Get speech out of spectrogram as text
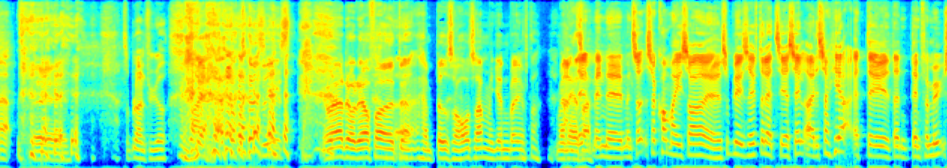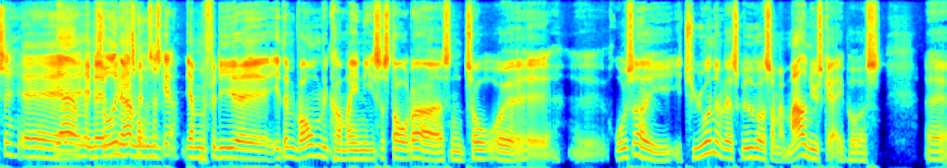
Ja. øh, så blev han fyret. Det var, det var derfor, at øh, han bed så hårdt sammen igen bagefter. Men Men, altså, det, men, øh, men så, så kommer I så, øh, så bliver I så efterladt til jer selv, og er det så her, at øh, den, den famøse øh, ja, men, episode i ja, metroen men- så sker? Jamen, fordi øh, i den vogn, vi kommer ind i, så står der sådan to øh, øh, russere i, i 20'erne ved at skyde på, som er meget nysgerrige på os. Øh,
